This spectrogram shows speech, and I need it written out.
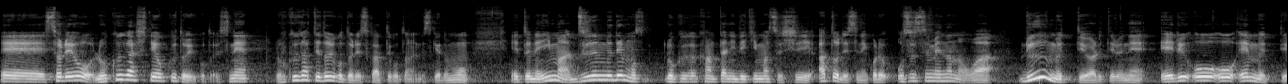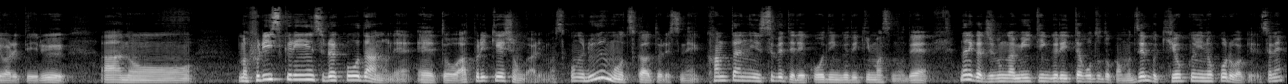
えー、それを録画しておくということですね。録画ってどういうことですかってことなんですけども、えっとね、今、 Zoom でも録画簡単にできますし、あとですね、これおすすめなのは、 Loom って言われてるね、LOOM って言われている、あのーまあ、 free screen recorder のね、えっ、ー、と、アプリケーションがあります。この Loom を使うとですね、簡単に全てレコーディングできますので、何か自分がミーティングで言ったこととかも全部記憶に残るわけですよね。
